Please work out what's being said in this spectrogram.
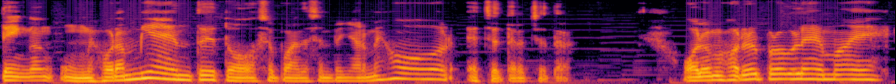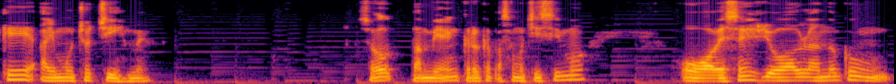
tengan un mejor ambiente, todos se puedan desempeñar mejor, etcétera, etcétera. O a lo mejor el problema es que hay mucho chisme. Eso también creo que pasa muchísimo. O a veces yo hablando con,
